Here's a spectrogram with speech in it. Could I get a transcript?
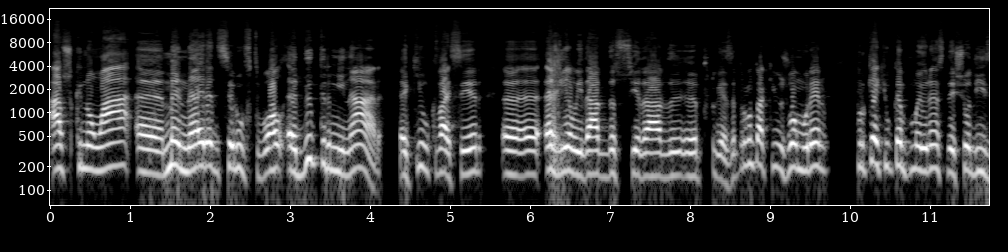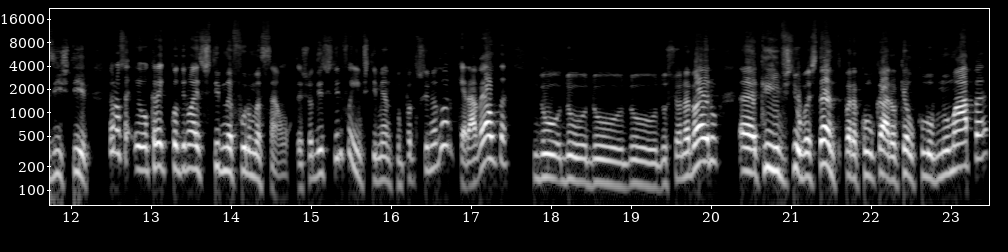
Acho que não há uh, maneira de ser o futebol a determinar aquilo que vai ser uh, a realidade da sociedade uh, portuguesa. Pergunta aqui o João Moreno porque é que o campo maiorense deixou de existir? Eu não sei, eu creio que continua a existir na formação. O que deixou de existir foi investimento do patrocinador, que era a Delta, do, do, do, do, do Sr. Nabeiro, uh, que investiu bastante para colocar aquele clube no mapa,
